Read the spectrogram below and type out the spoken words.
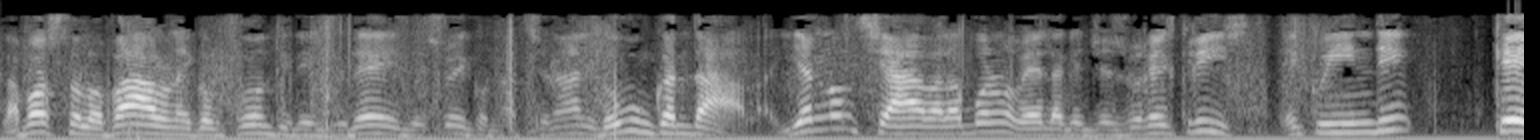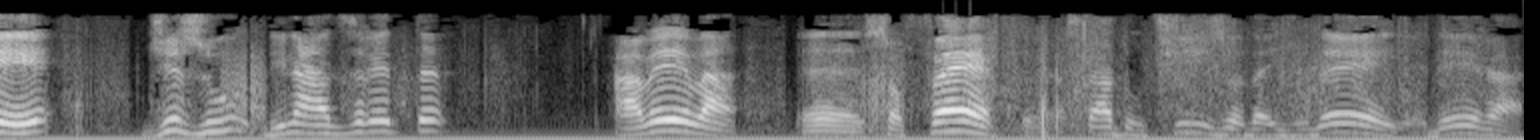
l'Apostolo Paolo nei confronti dei giudei, dei suoi connazionali, dovunque andava? Gli annunziava la buona novella che Gesù era il Cristo e quindi che Gesù di Nazareth aveva eh, sofferto, era stato ucciso dai giudei ed era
